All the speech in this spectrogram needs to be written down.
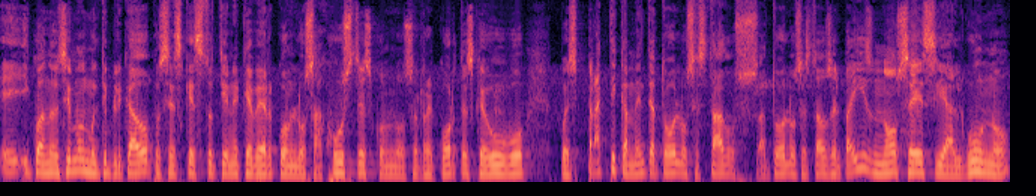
eh, y cuando decimos multiplicado, pues es que esto tiene que ver con los ajustes, con los recortes que hubo, pues prácticamente a todos los estados, a todos los estados del país. No sé si alguno,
